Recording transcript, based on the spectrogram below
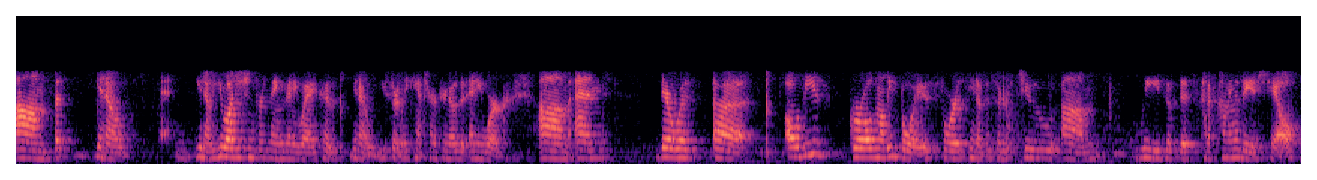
Um, but you know, you know, you audition for things anyway because you know you certainly can't turn up your nose at any work. Um, and there was uh, all these girls and all these boys for you know the sort of two um, leads of this kind of coming of age tale,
